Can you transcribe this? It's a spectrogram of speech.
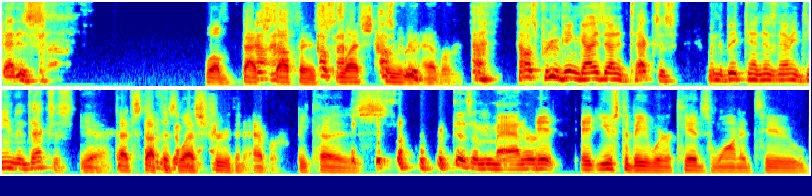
That is. Well, that how, stuff is how, less true Purdue, than ever. how's Purdue getting guys out of Texas when the Big Ten doesn't have any teams in Texas? Yeah, that stuff is less true than ever because it doesn't matter. It it used to be where kids wanted to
